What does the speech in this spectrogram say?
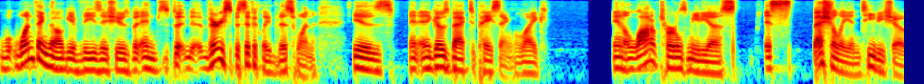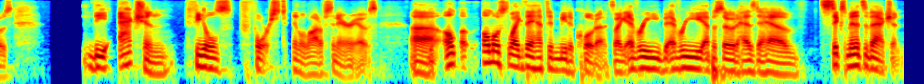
w- one thing that I'll give these issues, but and sp- very specifically this one, is and, and it goes back to pacing. Like in a lot of Turtles media, especially in TV shows, the action feels forced in a lot of scenarios. Uh, al- almost like they have to meet a quota. It's like every every episode has to have six minutes of action.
